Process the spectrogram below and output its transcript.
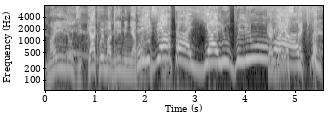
Мои люди, как вы могли меня подвести? Ребята, я люблю Когда я с вас! таким...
